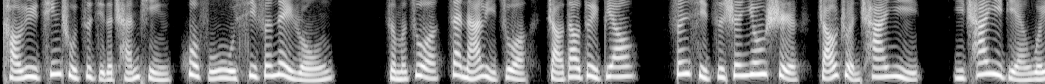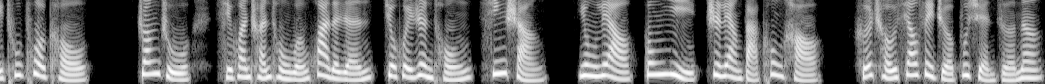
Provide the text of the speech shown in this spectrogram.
考虑清楚自己的产品或服务细分内容，怎么做，在哪里做，找到对标，分析自身优势，找准差异，以差异点为突破口。庄主喜欢传统文化的人就会认同、欣赏，用料、工艺、质量把控好，何愁消费者不选择呢？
